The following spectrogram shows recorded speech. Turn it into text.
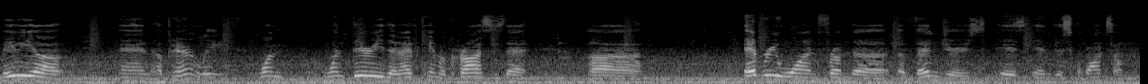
maybe uh, and apparently one one theory that I've came across is that uh, everyone from the Avengers is in this quantum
